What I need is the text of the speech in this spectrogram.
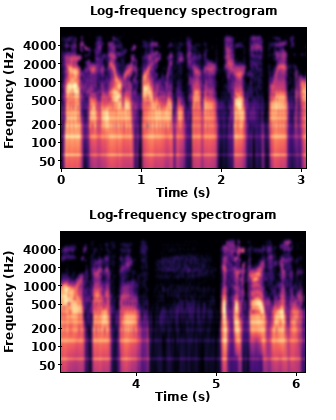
Pastors and elders fighting with each other, church splits, all those kind of things. It's discouraging, isn't it?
